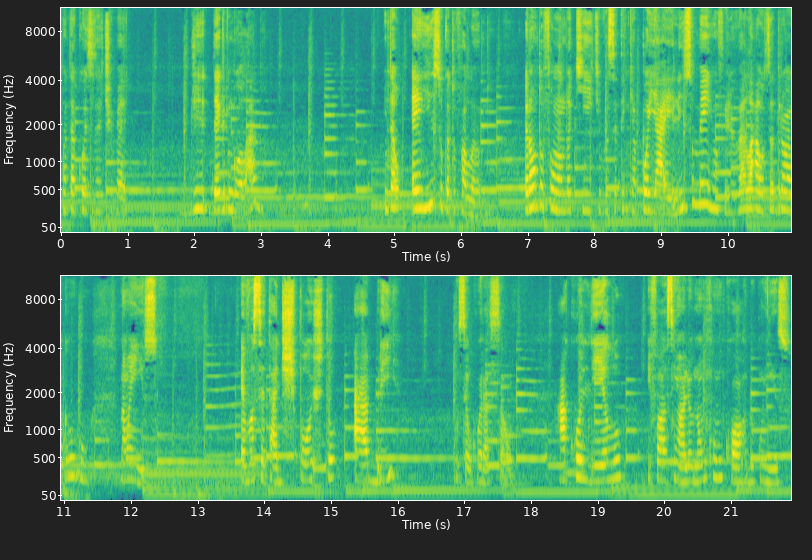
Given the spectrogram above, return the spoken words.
quando a coisa estiver degringolado. Então, é isso que eu tô falando. Eu não tô falando aqui que você tem que apoiar ele. Isso mesmo, filho, vai lá, usa droga, uhul. Não é isso. É você estar tá disposto a abrir seu coração, acolhê-lo e falar assim: olha, eu não concordo com isso.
